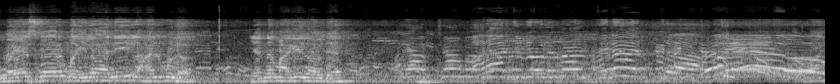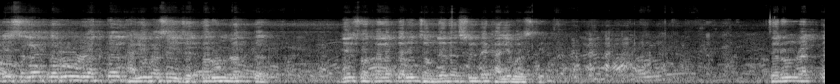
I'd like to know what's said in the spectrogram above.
वयस्कर महिला आणि लहान मुलं यांना मागे जाऊ द्या. बाकी सगळं तरुण रक्त खाली बसायचे तरुण रक्त. जे स्वतःला तरुण समजत असतील ते खाली बसतील. तरुण रक्त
